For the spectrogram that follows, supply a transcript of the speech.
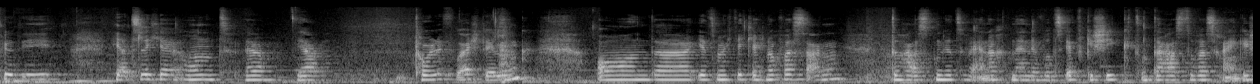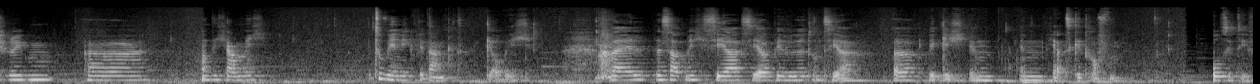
für die herzliche und äh, ja, tolle Vorstellung. Und äh, jetzt möchte ich gleich noch was sagen. Du hast mir zu Weihnachten eine WhatsApp geschickt und da hast du was reingeschrieben äh, und ich habe mich zu wenig bedankt, glaube ich. Weil das hat mich sehr, sehr berührt und sehr äh, wirklich in Herz getroffen. Positiv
